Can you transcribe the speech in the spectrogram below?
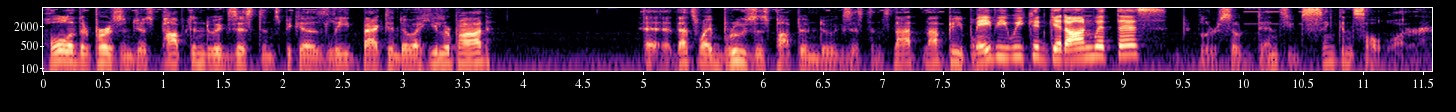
whole other person just popped into existence because Leet backed into a healer pod? Uh, that's why bruises popped into existence, not not people. Maybe we could get on with this? People are so dense you'd sink in salt water.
